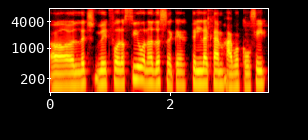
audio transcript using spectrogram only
Uh, let's wait for a few another second till that time have a coffee.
